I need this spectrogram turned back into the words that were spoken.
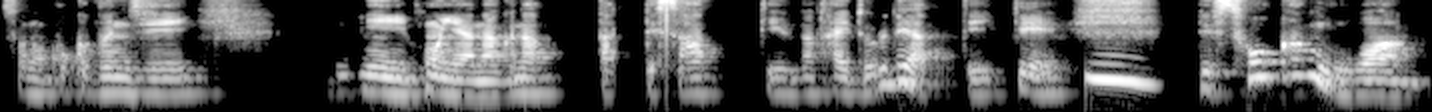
その国分寺に本屋なくなったってさっていうようなタイトルでやっていて、で、創刊号は、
